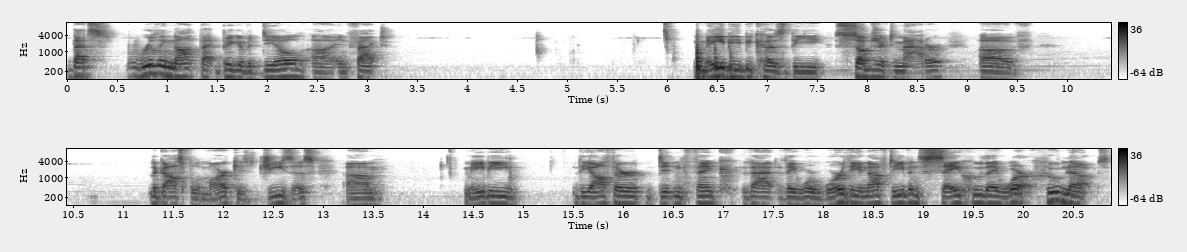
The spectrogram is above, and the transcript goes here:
That's really not that big of a deal. Uh, in fact, maybe because the subject matter of the Gospel of Mark is Jesus, um, maybe the author didn't think that they were worthy enough to even say who they were. Who knows?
